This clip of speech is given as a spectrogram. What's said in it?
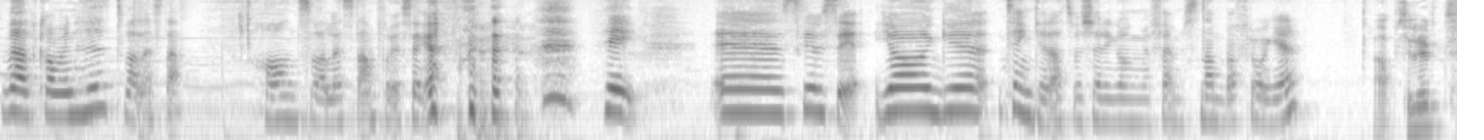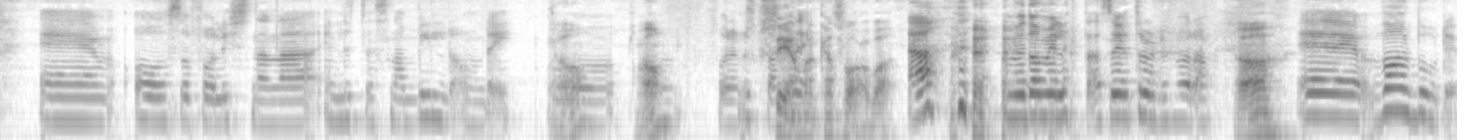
Välkommen hit Wallenstam. Hans Wallenstam får jag säga. Hej! Eh, ska vi se. Jag eh, tänker att vi kör igång med fem snabba frågor. Absolut. Eh, och så får lyssnarna en liten snabb bild om dig. Och, Ja, ja. Får en Se om uppfattning. man kan svara bara. Ja, men de är lätta så jag tror du får dem. Ja, Eh, var bor du?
